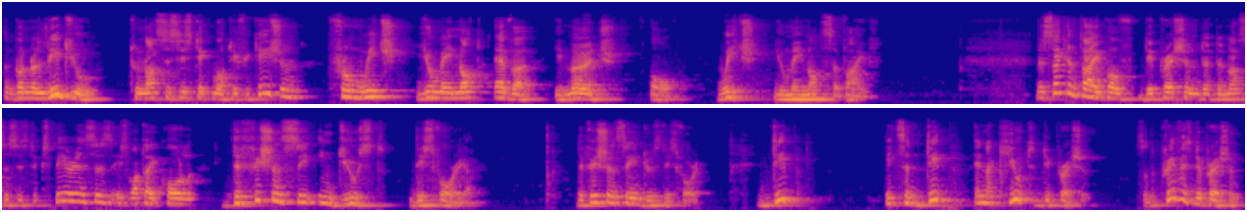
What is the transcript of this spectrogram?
are going to lead you to narcissistic mortification from which you may not ever emerge or which you may not survive. The second type of depression that the narcissist experiences is what I call deficiency-induced dysphoria. Deficiency-induced dysphoria. Deep, it's a deep and acute depression. So the previous depression,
